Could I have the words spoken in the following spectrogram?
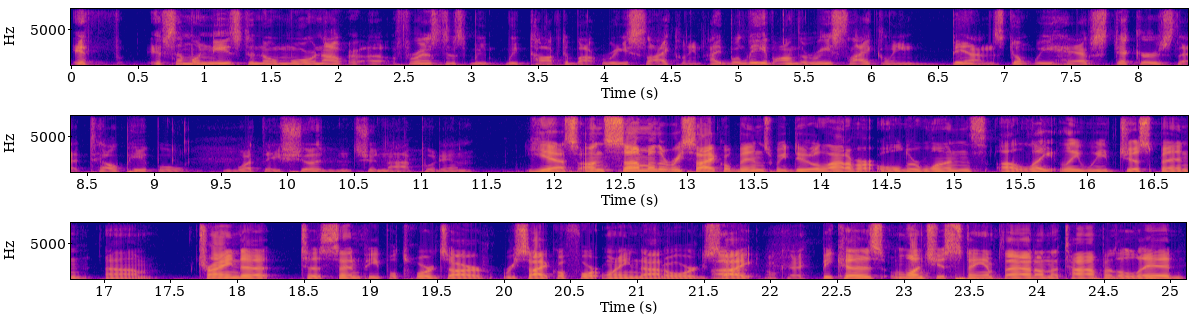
if if someone needs to know more now, uh, for instance, we, we talked about recycling. I believe on the recycling bins, don't we have stickers that tell people what they should and should not put in? Yes, on some of the recycle bins, we do a lot of our older ones. Uh, lately, we've just been um, trying to, to send people towards our recyclefortwayne.org site. okay. Because once you stamp that on the top of the lid,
